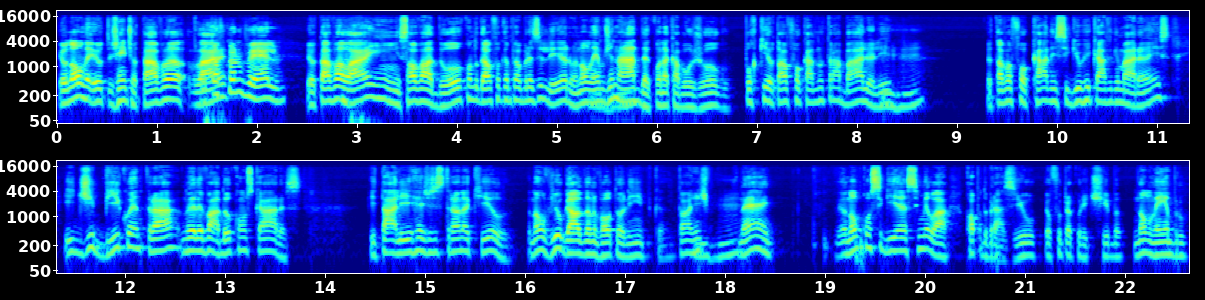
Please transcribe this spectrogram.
Eu não lembro. Gente, eu tava Eu lá. tô ficando velho. Eu tava lá em Salvador quando o Galo foi campeão brasileiro. Eu não lembro de Uhum. nada quando acabou o jogo. Porque eu tava focado no trabalho ali. Uhum. Eu tava focado em seguir o Ricardo Guimarães e de bico entrar no elevador com os caras. E tá ali registrando aquilo. Eu não vi o Galo dando volta olímpica. Então a gente, Uhum. né? Eu não conseguia assimilar. Copa do Brasil, eu fui pra Curitiba, não lembro.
